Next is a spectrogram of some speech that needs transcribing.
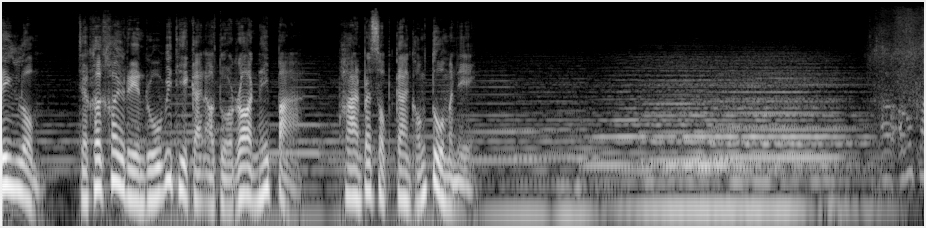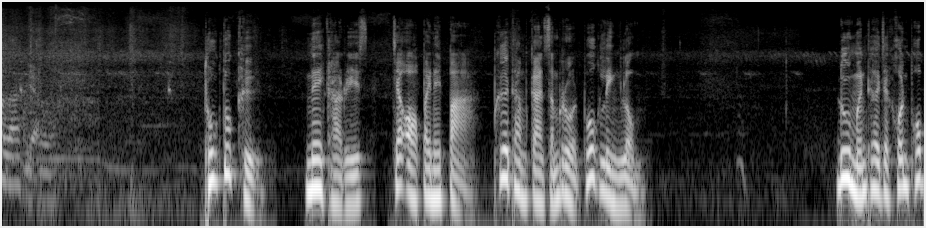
ลิงลมจะค่อยๆ เรียนรู้วิธีการเอาตัวรอดในป่า ผ่านประสบการณ์ของตัวมันเอง ทุกๆคืน เนคาริสจะออกไปในป่าเพื่อทำการสำรวจพวกลิงลม ดูเหมือนเธอจะค้นพบ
